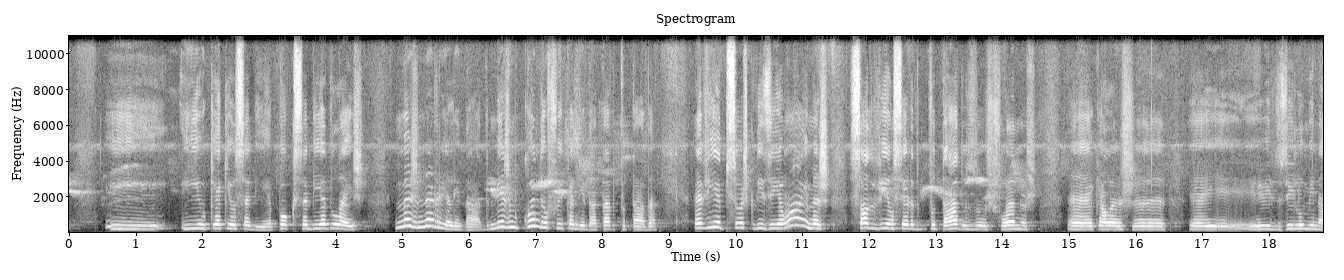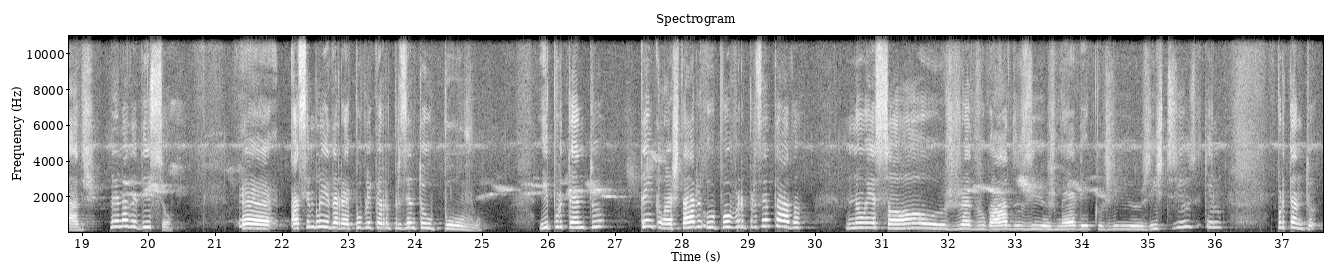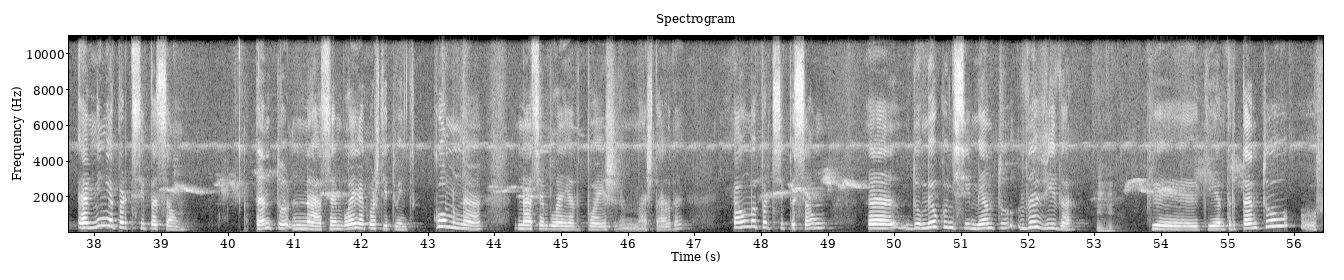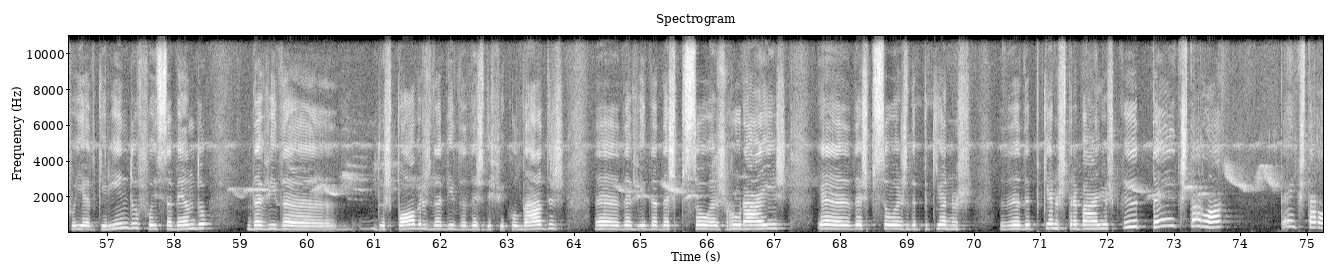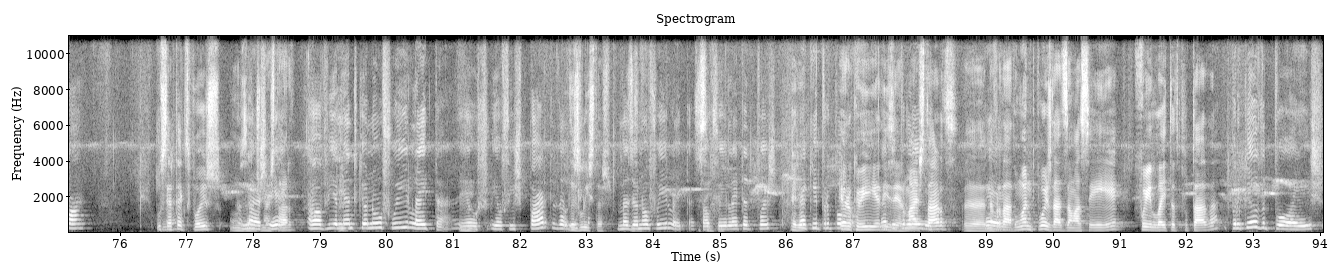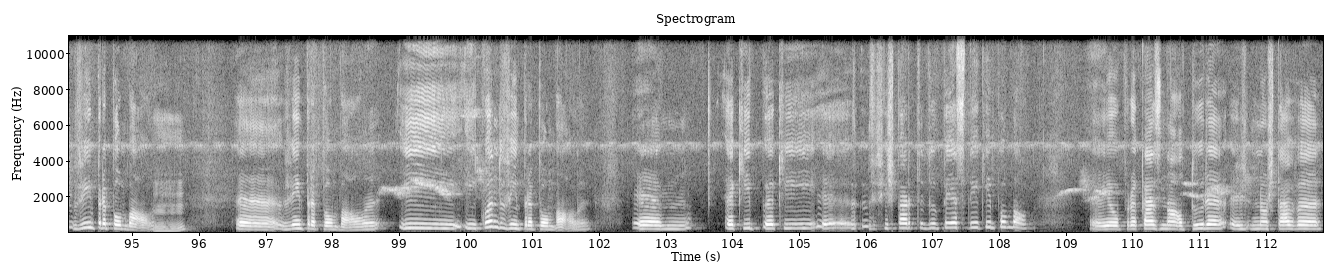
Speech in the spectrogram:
e, e o que é que eu sabia? Pouco sabia de leis mas, na realidade, mesmo quando eu fui candidata a deputada, havia pessoas que diziam: ai, mas só deviam ser deputados os fulanos, eh, aquelas eh, eh, iluminados. Não é nada disso. A Assembleia da República representa o povo e, portanto, tem que lá estar o povo representado não é só os advogados e os médicos e os isto e os aquilo. Portanto, a minha participação, tanto na Assembleia Constituinte como na, na Assembleia depois, mais tarde, é uma participação uh, do meu conhecimento da vida. Uhum. Que, que, entretanto, fui adquirindo, fui sabendo da vida dos pobres, da vida das dificuldades, eh, da vida das pessoas rurais, eh, das pessoas de pequenos, de, de pequenos trabalhos que têm que estar lá. Têm que estar lá. O certo é que depois, uns anos mais tarde. É, obviamente que eu não fui eleita. Uhum. Eu, eu fiz parte da lista, das listas. Mas eu não fui eleita. Só sim, fui sim. eleita depois era, aqui por Era o que eu ia dizer. Mais tarde, uh, na é. verdade, um ano depois da adesão à CEE, foi eleita deputada. Porque eu depois vim para Pombal. Uhum. Uh, vim para Pombal e, e quando vim para Pombal. Um, aqui, aqui uh, fiz parte do PSD aqui em Pombal. Eh, eu, por acaso, na altura, não estava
